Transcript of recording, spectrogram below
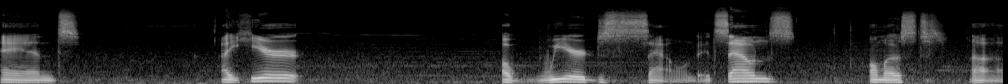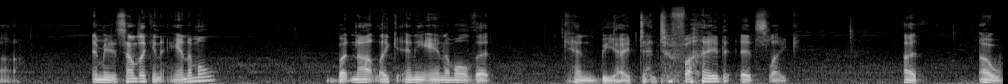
And I hear a weird sound. It sounds almost uh I mean it sounds like an animal, but not like any animal that can be identified. It's like a a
